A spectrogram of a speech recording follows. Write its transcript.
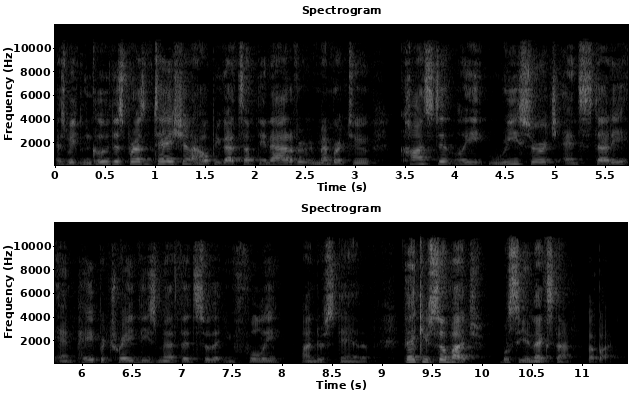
As we conclude this presentation, I hope you got something out of it. Remember to constantly research and study and paper trade these methods so that you fully understand them. Thank you so much. We'll see you next time. Bye-bye.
